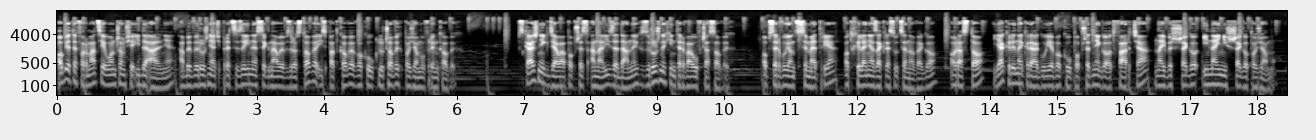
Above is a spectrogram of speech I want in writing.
Obie te formacje łączą się idealnie, aby wyróżniać precyzyjne sygnały wzrostowe i spadkowe wokół kluczowych poziomów rynkowych. Wskaźnik działa poprzez analizę danych z różnych interwałów czasowych, obserwując symetrię, odchylenia zakresu cenowego oraz to, jak rynek reaguje wokół poprzedniego otwarcia, najwyższego i najniższego poziomu.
